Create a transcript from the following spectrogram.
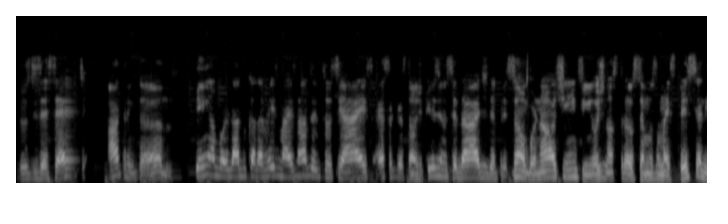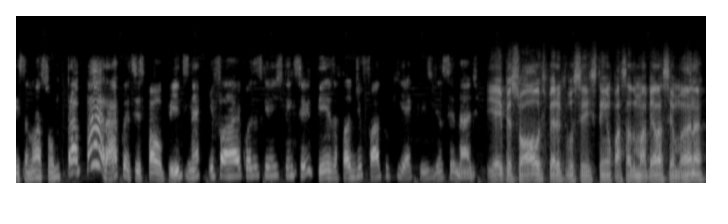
dos 17 a 30 anos, tem abordado cada vez mais nas redes sociais essa questão de crise de ansiedade, depressão, burnout, enfim. Hoje nós trouxemos uma especialista no assunto para parar com esses palpites, né? E falar coisas que a gente tem certeza, falar de fato o que é crise de ansiedade. E aí, pessoal, espero que vocês tenham passado uma bela semana.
